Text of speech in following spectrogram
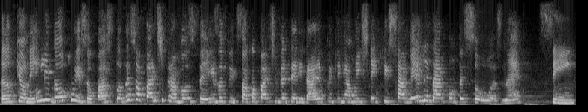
Tanto que eu nem lido com isso, eu passo toda essa parte para vocês, eu fico só com a parte veterinária, porque realmente tem que saber lidar com pessoas, né? Sim.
